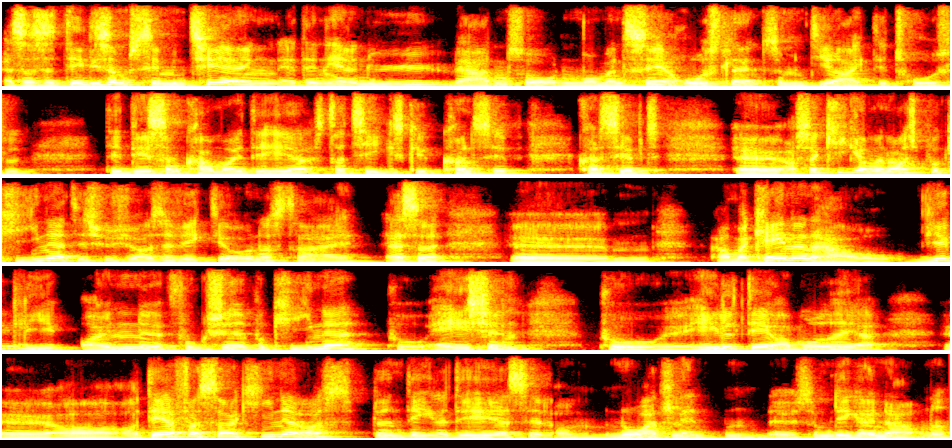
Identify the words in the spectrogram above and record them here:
Altså, så det er ligesom cementeringen af den her nye verdensorden, hvor man ser Rusland som en direkte trussel. Det er det, som kommer i det her strategiske koncept. koncept. Øh, og så kigger man også på Kina, det synes jeg også er vigtigt at understrege. Altså, øh, amerikanerne har jo virkelig øjnene fokuseret på Kina, på Asien, på øh, hele det område her. Øh, og, og derfor så er Kina også blevet en del af det her, selv om Nordatlanten, øh, som ligger i navnet.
